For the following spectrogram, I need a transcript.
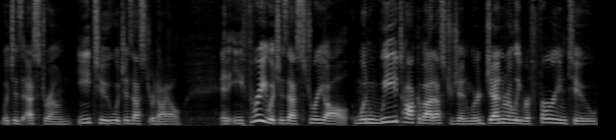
which is estrone, E2, which is estradiol, and E3, which is estriol. When we talk about estrogen, we're generally referring to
